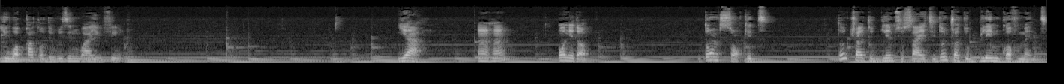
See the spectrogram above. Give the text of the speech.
you are part of the reason why you failed. Yeah, uh-huh. Own it up. Don't suck it. Don't try to blame society. Don't try to blame government.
